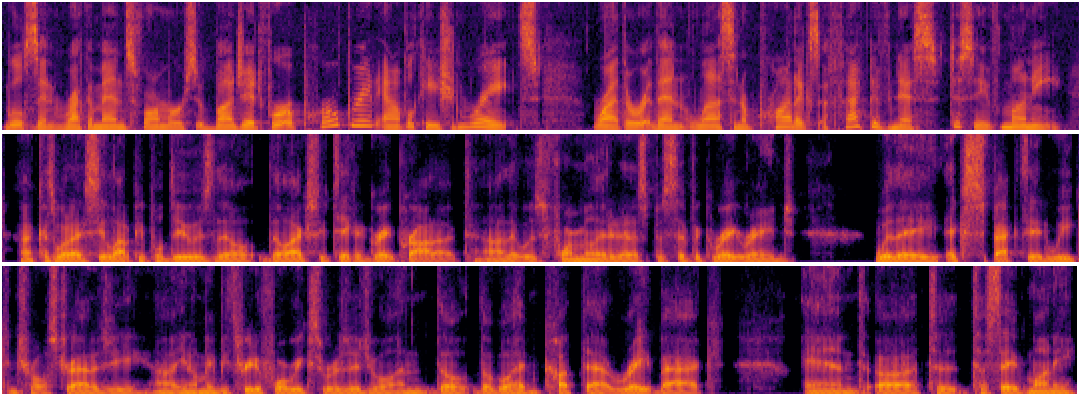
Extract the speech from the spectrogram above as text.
Wilson recommends farmers budget for appropriate application rates rather than lessen a product's effectiveness to save money. Because uh, what I see a lot of people do is they'll they'll actually take a great product uh, that was formulated at a specific rate range with a expected weed control strategy, uh, you know, maybe three to four weeks of residual, and they'll they'll go ahead and cut that rate back and uh, to to save money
